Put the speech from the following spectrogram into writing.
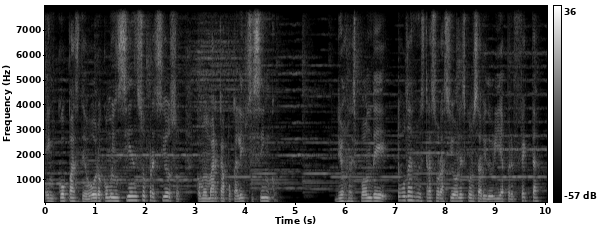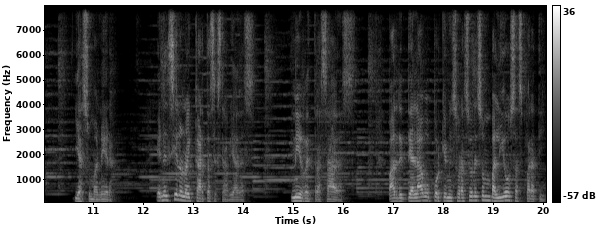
en copas de oro como incienso precioso, como marca Apocalipsis 5. Dios responde todas nuestras oraciones con sabiduría perfecta y a su manera. En el cielo no hay cartas extraviadas, ni retrasadas. Padre, te alabo porque mis oraciones son valiosas para ti.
